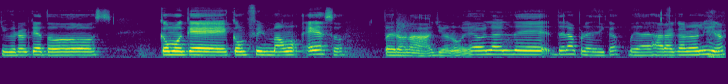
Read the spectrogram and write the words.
Yo creo que todos como que confirmamos eso, pero nada, yo no voy a hablar de, de la prédica, voy a dejar a Carolina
